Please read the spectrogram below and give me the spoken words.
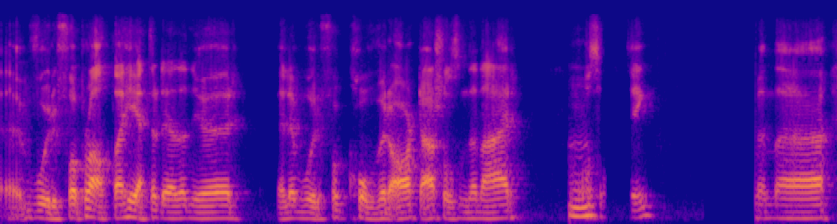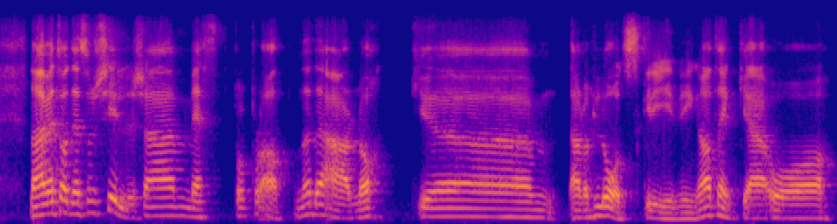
eh, hvorfor plata heter det den gjør, eller hvorfor coverart er sånn som den er, Mm. og sånne ting. Men eh, Nei, vet du hva, det som skiller seg mest på platene, det er nok eh, Det er nok låtskrivinga, tenker jeg, og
